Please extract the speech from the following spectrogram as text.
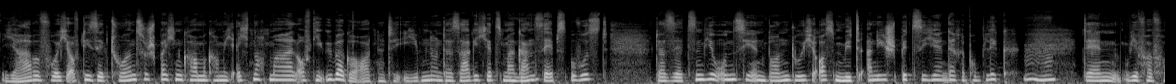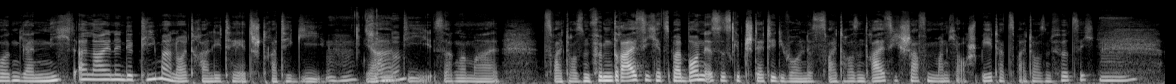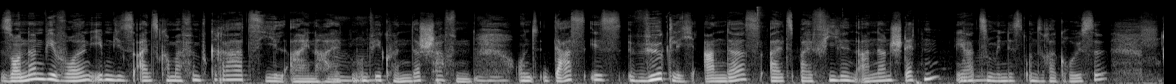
Ja, bevor ich auf die Sektoren zu sprechen komme, komme ich echt nochmal auf die übergeordnete Ebene. Und da sage ich jetzt mal ganz selbstbewusst, da setzen wir uns hier in Bonn durchaus mit an die Spitze hier in der Republik. Mhm. Denn wir verfolgen ja nicht alleine eine Klimaneutralitätsstrategie, mhm, ja, sondern? die, sagen wir mal, 2035 jetzt bei Bonn ist. Es gibt Städte, die wollen das 2030 schaffen, manche auch später, 2040. Mhm. Sondern wir wollen eben dieses 1,5 Grad Ziel einhalten mhm. und wir können das schaffen. Mhm. Und das ist wirklich wirklich anders als bei vielen anderen Städten, ja, mhm. zumindest unserer Größe,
